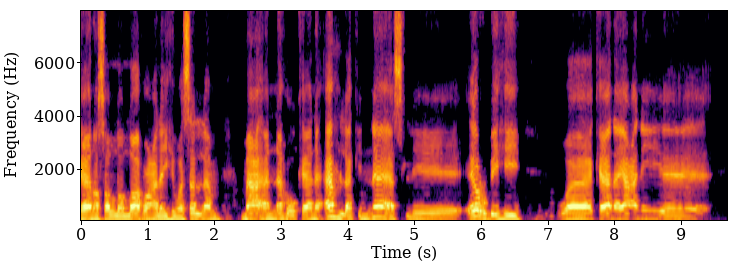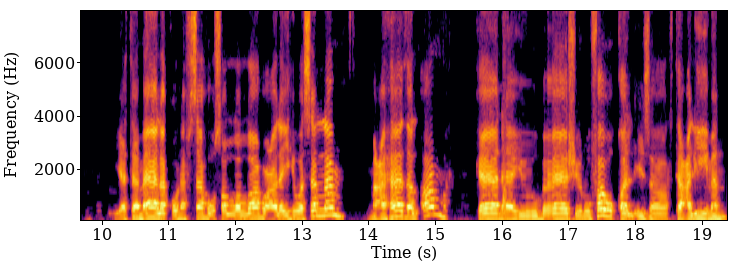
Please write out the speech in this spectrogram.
كان صلى الله عليه وسلم مع أنه كان أملك الناس لإربه وكان يعني يتمالك نفسه صلى الله عليه وسلم مع هذا الأمر كان يباشر فوق الإزار تعليما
